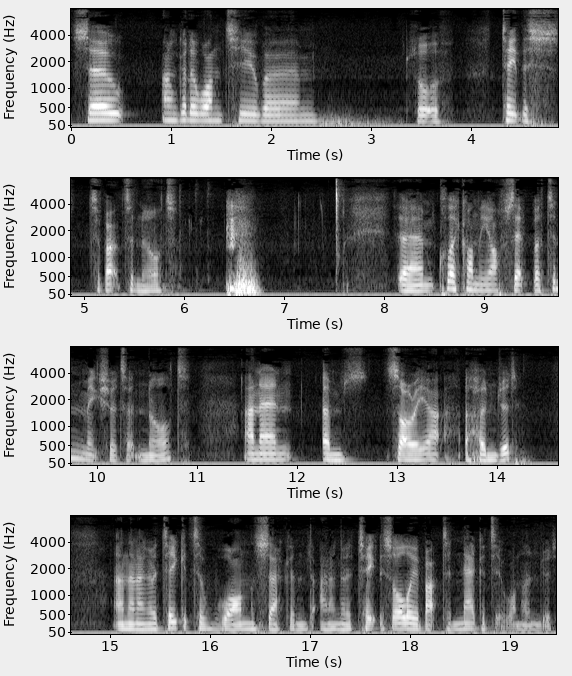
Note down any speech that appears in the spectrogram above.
So I'm going to want to um, sort of take this to back to note. um, click on the offset button, make sure it's at naught, and then um sorry at hundred, and then I'm going to take it to one second, and I'm going to take this all the way back to negative 100.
